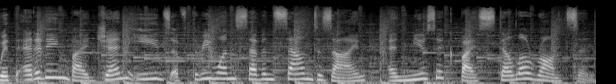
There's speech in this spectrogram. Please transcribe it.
With editing by Jen Eads of 317 Sound Design and music by Stella Ronson.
